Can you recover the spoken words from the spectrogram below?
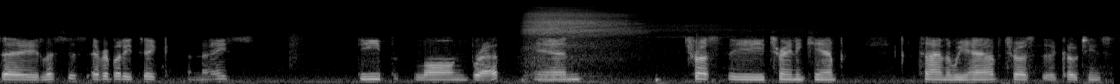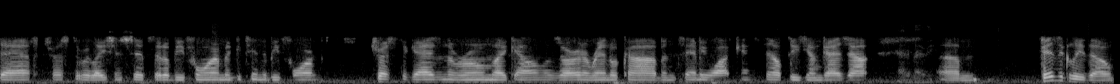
say, let's just everybody take a nice, deep, long breath and trust the training camp time that we have, trust the coaching staff, trust the relationships that'll be formed and continue to be formed. Trust the guys in the room like Allen Lazard and Randall Cobb and Sammy Watkins to help these young guys out. Um, physically, though,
